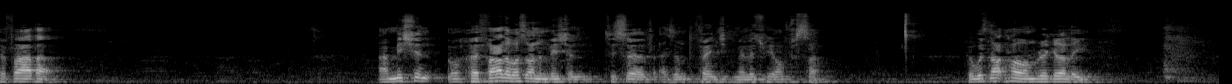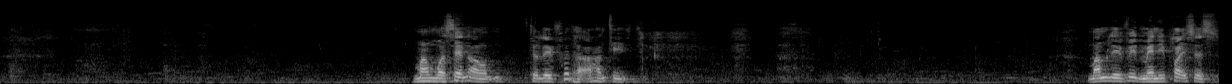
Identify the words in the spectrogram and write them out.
her father a mission her father was on a mission to serve as a French military officer who was not home regularly. Mum was sent home to live with her aunties. Mum lived in many places,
